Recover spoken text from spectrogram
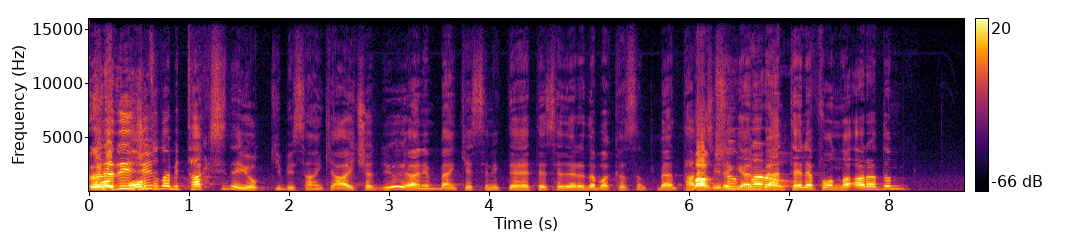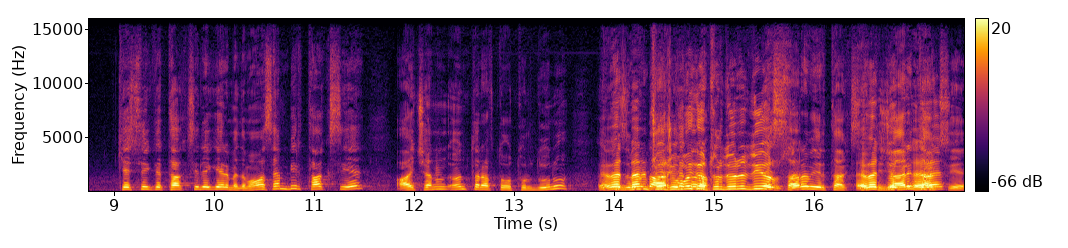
öyle Or- deyince Ortada bir taksi de yok gibi sanki. Ayça diyor yani ben kesinlikle HTS'lere de bakılsın. Ben taksiyle gel. Baksınlar Ben o- telefonla aradım. Kesinlikle taksiyle gelmedim ama sen bir taksiye Ayça'nın ön tarafta oturduğunu ve Evet, kızının benim da arka çocuğumu taraf- götürdüğünü diyorum ve sarı bir taksi, Evet, ticari evet. taksiye.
